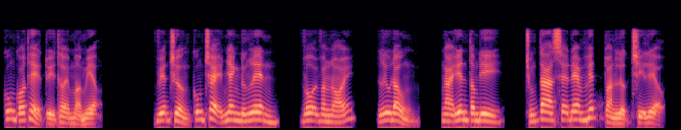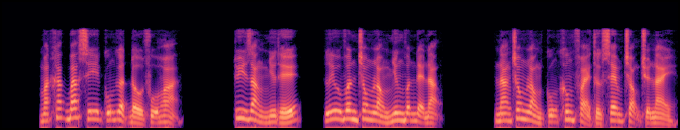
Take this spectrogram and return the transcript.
cũng có thể tùy thời mở miệng. Viện trưởng cũng chạy nhanh đứng lên, vội vang nói, Lưu Đồng, ngài yên tâm đi, chúng ta sẽ đem hết toàn lực trị liệu. Mặt khác bác sĩ cũng gật đầu phụ họa. Tuy rằng như thế, Lưu Vân trong lòng nhưng vẫn đè nặng. Nàng trong lòng cũng không phải thực xem trọng chuyện này.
